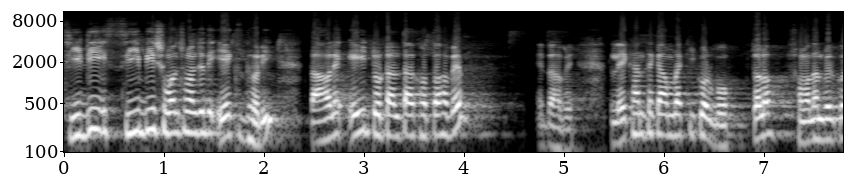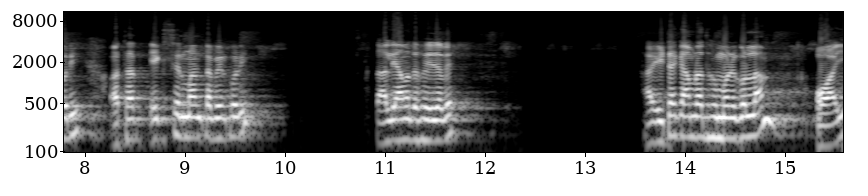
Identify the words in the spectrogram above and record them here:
সিডি সিবি সমান সমান যদি এক্স ধরি, তাহলে এই টোটালটা কত হবে? এটা হবে। তাহলে এখান থেকে আমরা কি করব? চলো সমাধান বের করি, অর্থাৎ এক্সের মানটা বের করি, তাহলে আমাদের হয়ে যাবে। আর এটাকে আমরা মনে করলাম অয়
